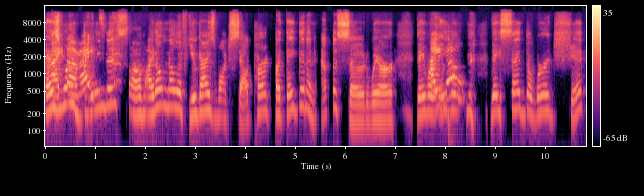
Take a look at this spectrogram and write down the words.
As I we're know, right? doing this, um, I don't know if you guys watch South Park, but they did an episode where they were I able, know. they said the word shit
